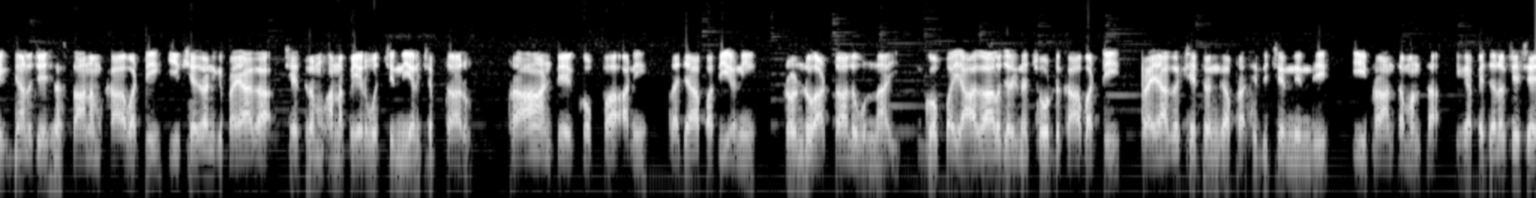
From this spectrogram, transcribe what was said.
యజ్ఞాలు చేసిన స్థానం కాబట్టి ఈ క్షేత్రానికి ప్రయాగ క్షేత్రం అన్న పేరు వచ్చింది అని చెప్తారు. ప్రా అంటే గొప్ప అని ప్రజాపతి అని రెండు అర్థాలు ఉన్నాయి. గొప్ప యాగాలు జరిగిన చోటు కాబట్టి ప్రయాగ క్షేత్రంగా ప్రసిద్ధి చెందింది ఈ ప్రాంతమంతా. ఇక పెద్దలు చేసే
